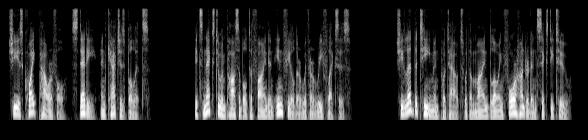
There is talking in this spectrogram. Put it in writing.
She is quite powerful, steady, and catches bullets. It's next to impossible to find an infielder with her reflexes. She led the team in putouts with a mind blowing 462.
